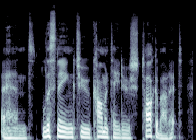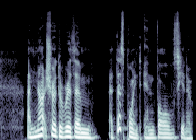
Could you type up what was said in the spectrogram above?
and listening to commentators talk about it, I'm not sure the rhythm at this point involves you know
